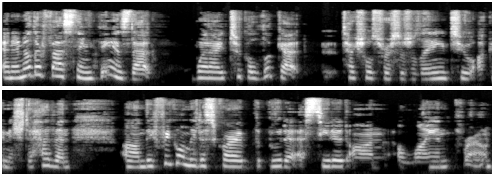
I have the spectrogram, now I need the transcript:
And another fascinating thing is that when I took a look at textual sources relating to Akanishta heaven, um, they frequently describe the Buddha as seated on a lion throne.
